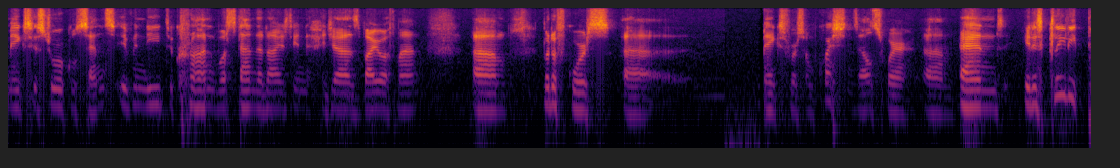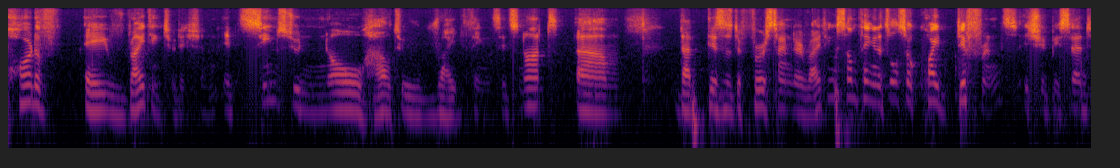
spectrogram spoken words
makes historical sense if indeed the Quran was standardized in Hijaz by Uthman. Um, but of course, uh, makes for some questions elsewhere. Um, and it is clearly part of a writing tradition. It seems to know how to write things. It's not um, that this is the first time they're writing something, and it's also quite different, it should be said,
